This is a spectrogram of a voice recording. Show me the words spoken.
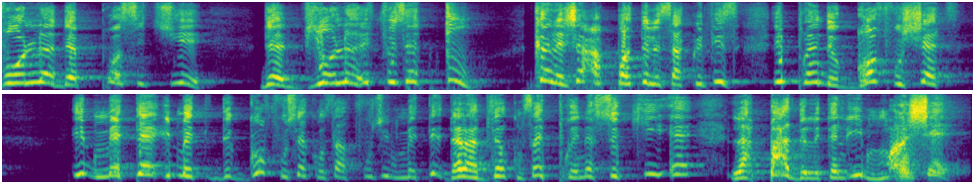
voleurs, des prostituées, des violeurs. Il faisait tout. Quand les gens apportaient le sacrifice, ils prenaient de grosses fourchettes. il mettait, il mettait des gros fourchettes comme ça, il mettait dans la viande comme ça, il prenait ce qui est la part de l'éternel, il mangeait.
